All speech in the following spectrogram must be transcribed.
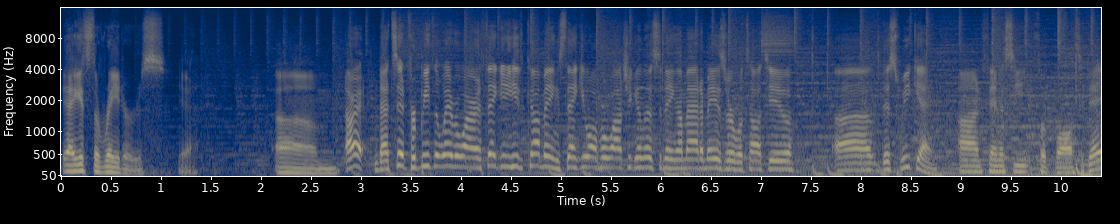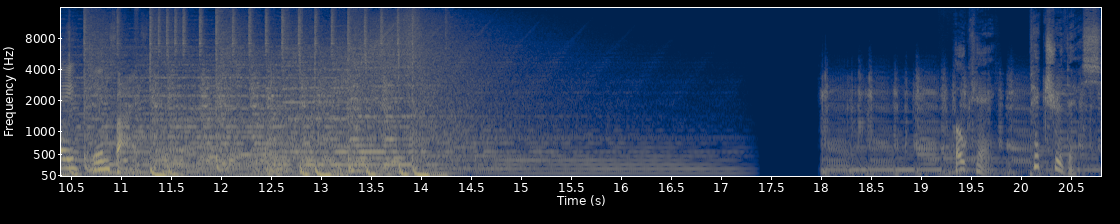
Yeah, I guess the Raiders. Yeah. Um, all right, that's it for Beat the Waiver Wire. Thank you, Heath Cummings. Thank you all for watching and listening. I'm Adam Aizer. We'll talk to you uh, this weekend on Fantasy Football Today in five. Okay, picture this.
